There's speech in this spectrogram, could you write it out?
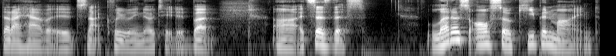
that I have, it's not clearly notated, but uh, it says this. Let us also keep in mind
